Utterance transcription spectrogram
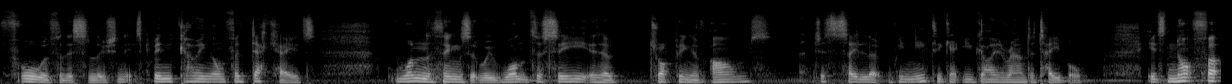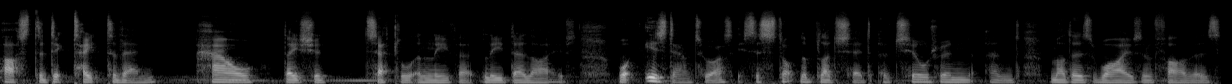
forward for this solution. It's been going on for decades. one of the things that we want to see is a dropping of arms and just say, look, we need to get you guys around a table. It's not for us to dictate to them how they should settle and their, lead their lives. What is down to us is to stop the bloodshed of children and mothers, wives and fathers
